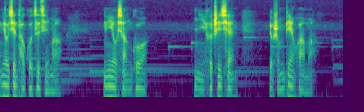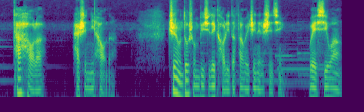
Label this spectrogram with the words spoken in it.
你有检讨过自己吗？你有想过你和之前有什么变化吗？他好了，还是你好呢？这种都是我们必须得考虑的范围之内的事情。我也希望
